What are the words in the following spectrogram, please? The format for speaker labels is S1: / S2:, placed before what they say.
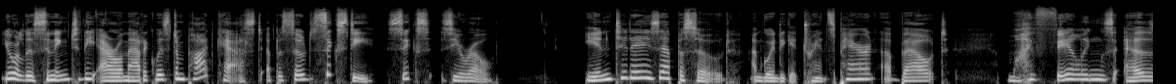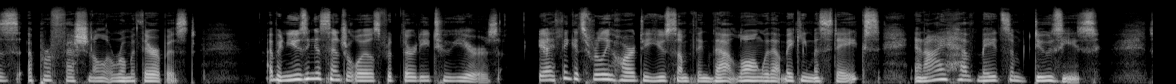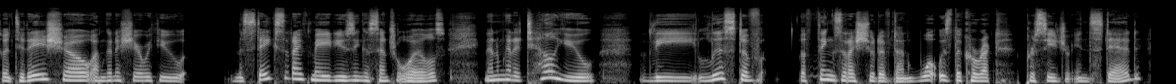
S1: You're listening to the Aromatic Wisdom Podcast, episode 60, 60. In today's episode, I'm going to get transparent about my failings as a professional aromatherapist. I've been using essential oils for 32 years. I think it's really hard to use something that long without making mistakes, and I have made some doozies. So, in today's show, I'm going to share with you mistakes that I've made using essential oils. And then I'm going to tell you the list of the things that I should have done. What was the correct procedure instead?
